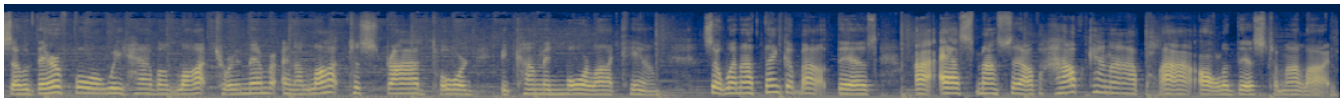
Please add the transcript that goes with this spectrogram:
So therefore we have a lot to remember and a lot to strive toward becoming more like Him. So when I think about this, I ask myself, how can I apply all of this to my life?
